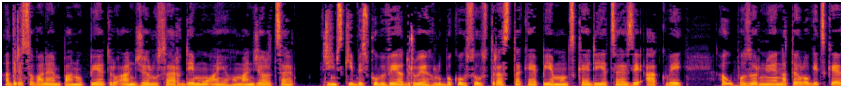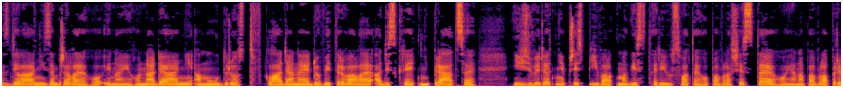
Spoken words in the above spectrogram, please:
adresovaném panu Pietru Angelu Sardimu a jeho manželce. Římský biskup vyjadřuje hlubokou soustrast také piemonské diecézi Aqui, a upozorňuje na teologické vzdělání zemřelého i na jeho nadání a moudrost vkládané do vytrvalé a diskrétní práce, již vydatně přispíval k magisteriu svatého Pavla VI., Jana Pavla I.,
